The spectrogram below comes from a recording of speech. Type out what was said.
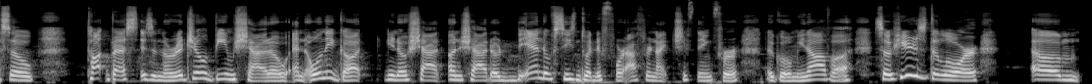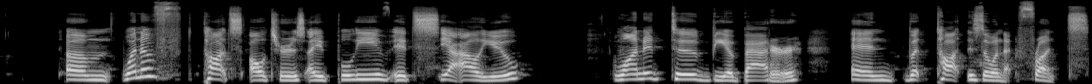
so Tot Best is an original Beam Shadow and only got you know shad- unshadowed the end of season 24 after night shifting for Nagomi Nava. So here's the lore. Um, um, one of Tot's alters, I believe it's yeah Aliu, wanted to be a batter, and but Tot is the one that fronts.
